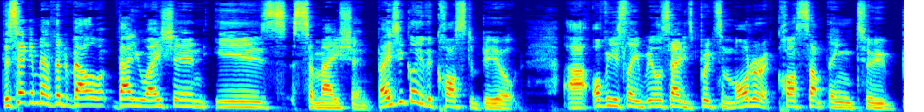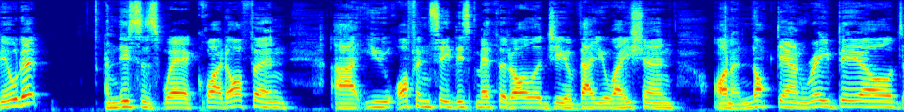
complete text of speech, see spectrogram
The second method of valuation is summation, basically the cost to build. Uh, obviously, real estate is bricks and mortar, it costs something to build it. And this is where quite often uh, you often see this methodology of valuation on a knockdown rebuild,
